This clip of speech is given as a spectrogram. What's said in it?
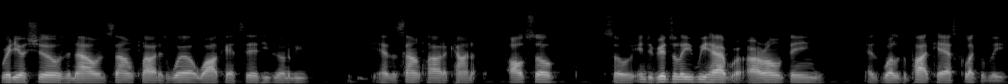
radio shows are now on SoundCloud as well. Wildcat said he's going to be has a SoundCloud account also. So individually, we have our own things as well as the podcast collectively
